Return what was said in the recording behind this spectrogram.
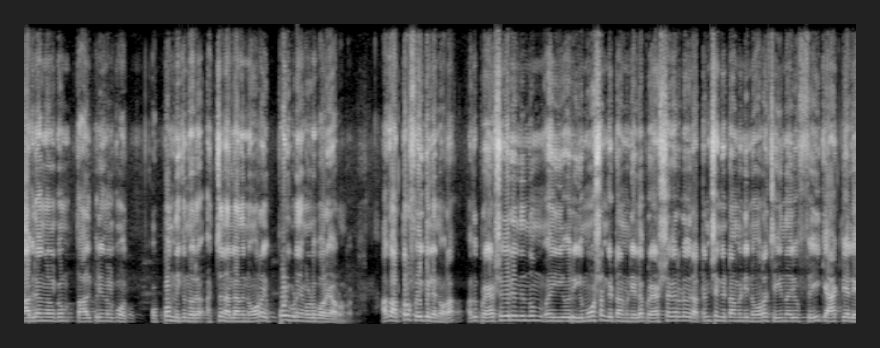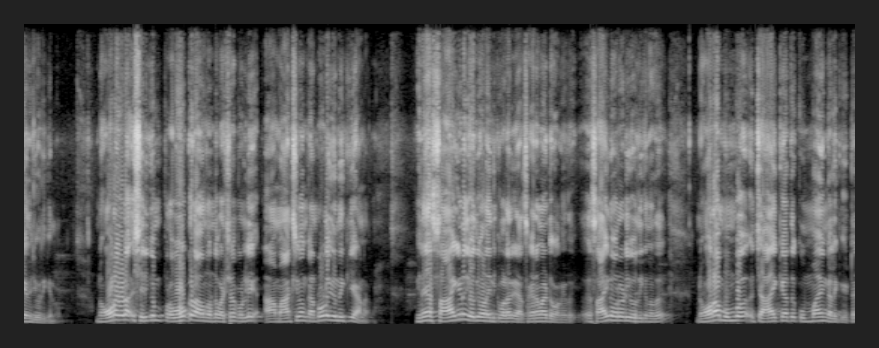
ആഗ്രഹങ്ങൾക്കും താല്പര്യങ്ങൾക്കും ഒപ്പം നിൽക്കുന്ന ഒരു അച്ഛനല്ല എന്ന് നോറ ഇപ്പോഴും ഇവിടെ ഞങ്ങളോട് പറയാറുണ്ട്. അത് അത്ര ഫേക്ക് അല്ലേ നോറ? അത് പ്രേക്ഷകരിൽ നിന്നും ഈ ഒരു ഇമോഷൻ കിട്ടാൻ വേണ്ടി അല്ല പ്രേക്ഷകരുടെ ഒരു അറ്റൻഷൻ കിട്ടാൻ വേണ്ടി നോറ ചെയ്യുന്ന ഒരു ഫേക്ക് ആക്ട് അല്ലേ എന്ന് ചോദിക്കുന്നു. നോറയുടെ ശരിക്കും പ്രൊവോക്കഡ് ആകുന്നുണ്ട് പക്ഷേ പുള്ളി ആ മാക്സിമം കൺട്രോൾ ചെയ്ത് നിൽക്കുകയാണ്. പിന്നെ സായിയുടെ ചോദ്യമാണ് എനിക്ക് വളരെ രസകരമായിട്ട് തോന്നിയത്. സായി നോറോട് ചോദിക്കുന്നത് നോറ മുമ്പ് ചായക്കകത്ത് കുമ്മായം കലക്കിയിട്ട്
